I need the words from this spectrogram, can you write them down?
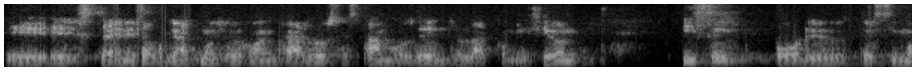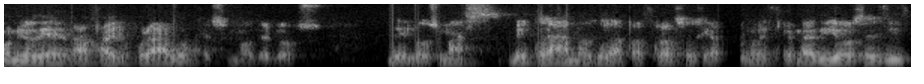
Eh, está en esta oportunidad, como dice Juan Carlos, estamos dentro de la comisión y sé por el testimonio de Rafael Jurado, que es uno de los, de los más veteranos de la pastoral social nuestra en la diócesis,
